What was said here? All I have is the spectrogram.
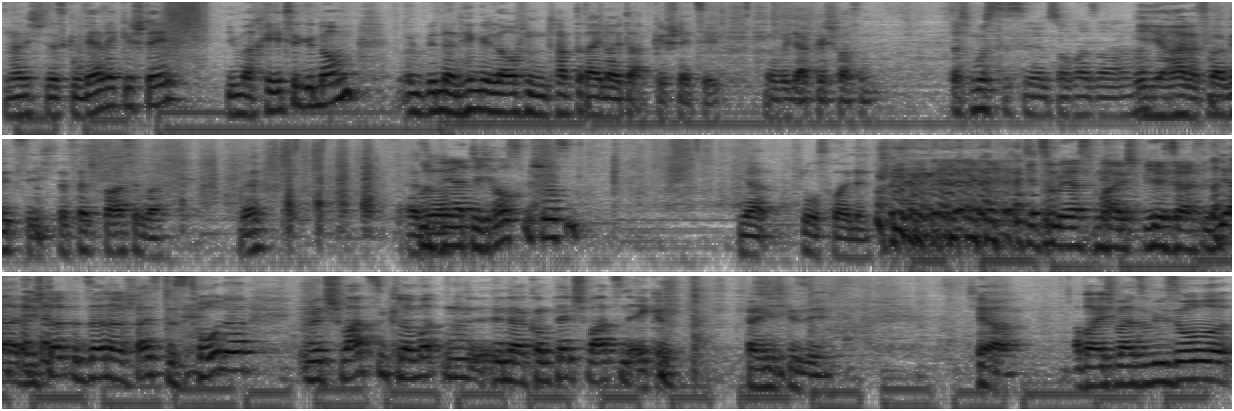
Dann habe ich das Gewehr weggestellt, die Machete genommen und bin dann hingelaufen und habe drei Leute abgeschnetzelt. Dann wurde ich abgeschossen. Das musstest du jetzt nochmal sagen. Ne? Ja, das war witzig, das hat Spaß gemacht. Ne? Und Also, wer hat dich rausgeschossen? ja, Flo's Freundin. Die zum ersten Mal gespielt hat. Ja, die stand mit seiner scheiß Pistole mit schwarzen Klamotten in einer komplett schwarzen Ecke. Habe ich nicht gesehen. Tja, aber ich war sowieso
